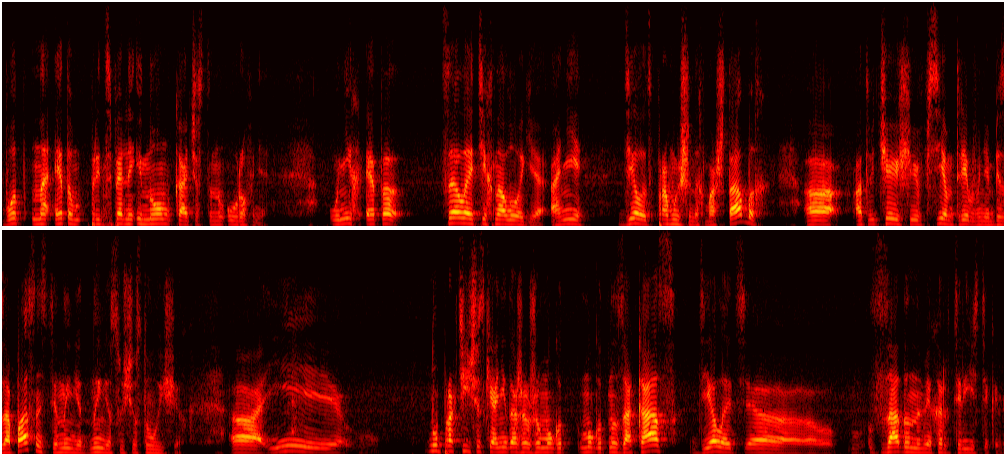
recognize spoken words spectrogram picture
вот на этом принципиально ином качественном уровне. У них это целая технология. Они делают в промышленных масштабах отвечающие всем требованиям безопасности ныне, ныне существующих. А, и ну, практически они даже уже могут, могут на заказ делать э, с заданными характеристиками.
